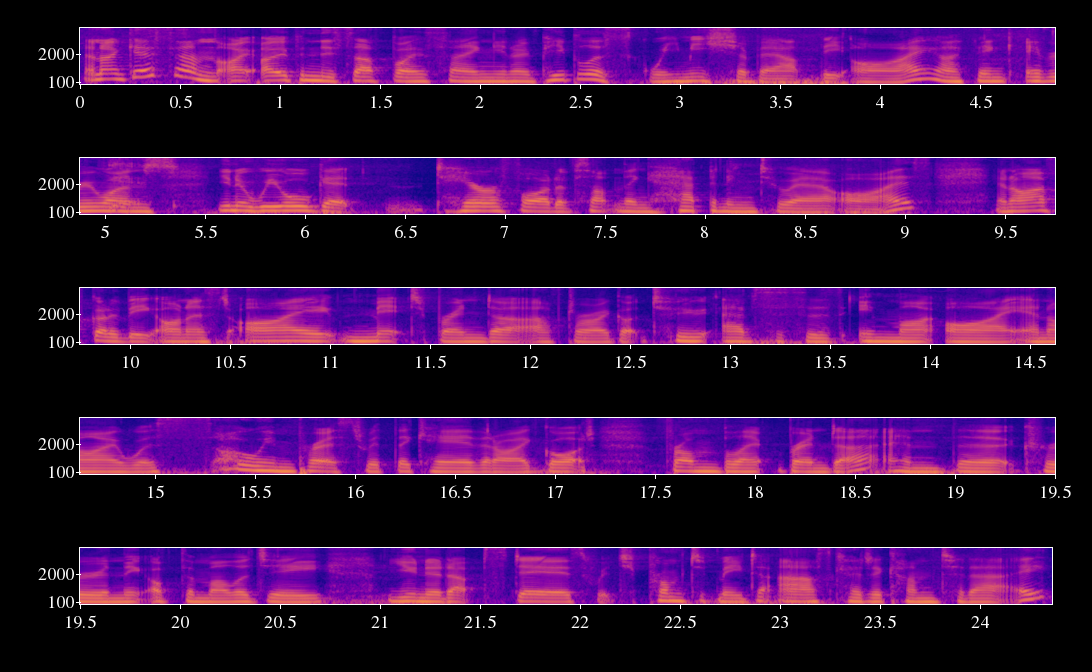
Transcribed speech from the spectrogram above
And I guess um, I opened this up by saying, you know, people are squeamish about the eye. I think everyone, yes. you know, we all get terrified of something happening to our eyes. And I've got to be honest, I met Brenda after I got two abscesses in my eye, and I was so impressed with the care that I got from Brenda and the crew in the ophthalmology unit upstairs, which prompted me to ask her to come today.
